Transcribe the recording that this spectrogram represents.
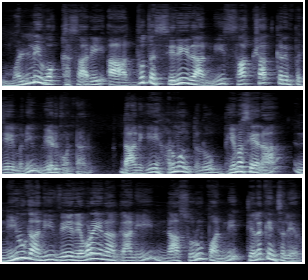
మళ్ళీ ఒక్కసారి ఆ అద్భుత శరీరాన్ని సాక్షాత్కరింపజేయమని వేడుకుంటాడు. దానికి హనుమంతుడు భీమసేన నీవు గాని వేరెవరైనా గాని నా స్వరూపాన్ని తిలకించలేరు.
